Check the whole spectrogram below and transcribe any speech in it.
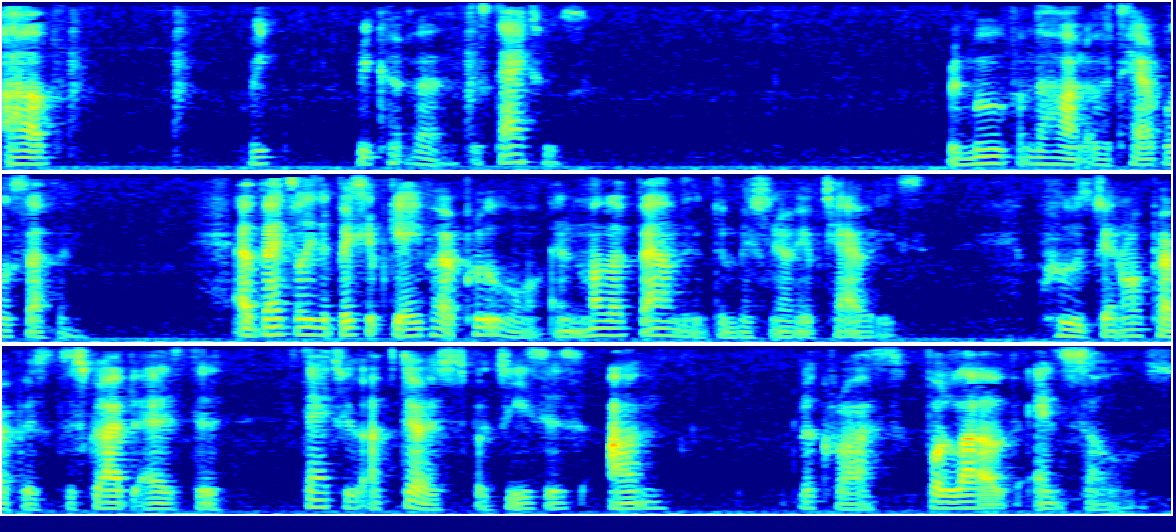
of uh, the statutes removed from the heart of a terrible suffering. Eventually, the bishop gave her approval, and Mother founded the Missionary of Charities, whose general purpose described as the statue of thirst for Jesus on the cross for love and souls.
